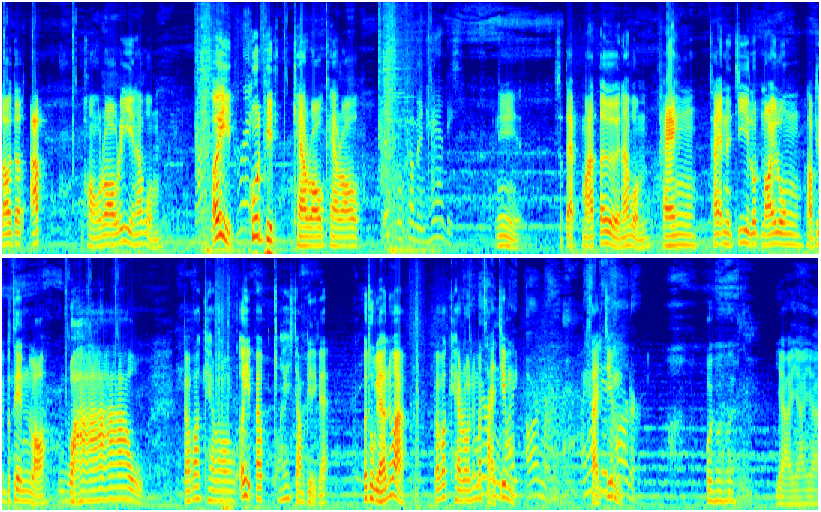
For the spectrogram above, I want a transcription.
เราจะอัพของรอรี่นะครับผม เอ้ย พูดผิดแครอลแครอล This will come in handy. นี่สเต็ปมาสเตอร์นะครับผมแทงใช้ energy ลดน้อยลง 30%เหรอ ว้าว แปลว่าแครอลเอ้ยแปลเฮ้ยจำผิดอีกแล้ว เออ ถูกแล้วนี่หว่าแปลว่าแครอลนี่มันสาย Wearing จิ้ม light armor. I have สาย to จิ้ม hit harder. เฮ้ยเฮ้ยเฮ้ยอย่าอย่าอย่า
